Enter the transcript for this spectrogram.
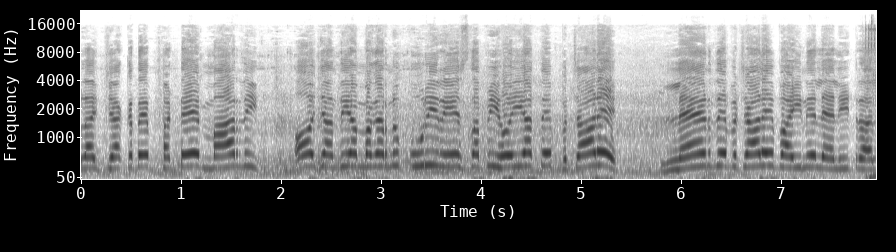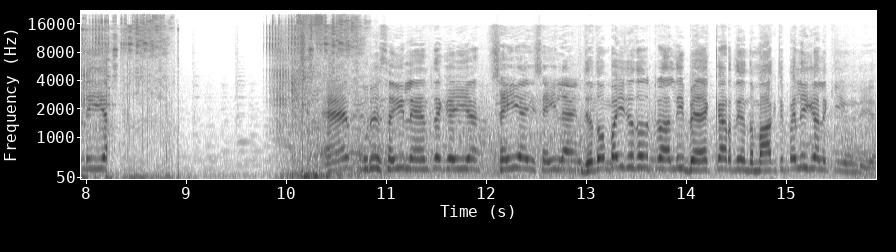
ਉਹ ਲੈ ਚੱਕ ਤੇ ਫੱਟੇ ਮਾਰ ਲਈ। ਉਹ ਜਾਂਦੀ ਆ ਮਗਰ ਨੂੰ ਪੂਰੀ ਰੇਸ ਦੱਬੀ ਹੋਈ ਆ ਤੇ ਵਿਚਾਲੇ ਲੈਣ ਦੇ ਵਿਚਾਲੇ ਬਾਈ ਨੇ ਲੈ ਲਈ ਟਰਾਲੀ ਆ। ਐ ਪੂਰੇ ਸਹੀ ਲਾਈਨ ਤੇ ਗਈ ਆ। ਸਹੀ ਹੈ ਜੀ ਸਹੀ ਲਾਈਨ ਜਦੋਂ ਬਾਈ ਜਦੋਂ ਟਰਾਲੀ ਬੈਕ ਕਰਦੇ ਹੋ ਦਿਮਾਗ 'ਚ ਪਹਿਲੀ ਗੱਲ ਕੀ ਹੁੰਦੀ ਆ?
